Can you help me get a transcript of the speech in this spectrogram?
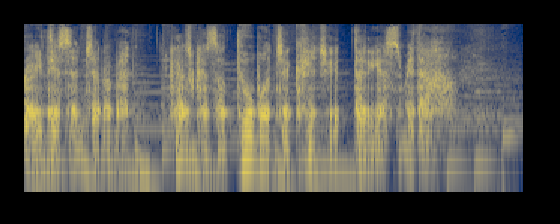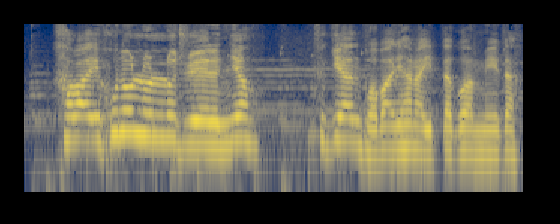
Ladies and gentlemen 계속해서 두 번째 퀴즈 드리겠습니다. 하와이 호놀룰루 주에는요 특이한 법안이 하나 있다고 합니다.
